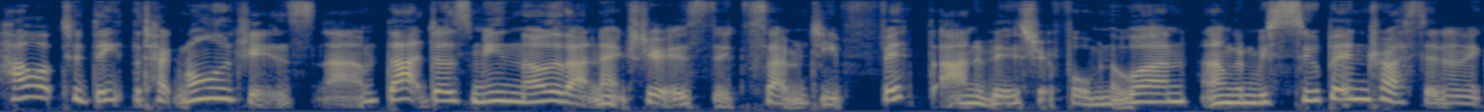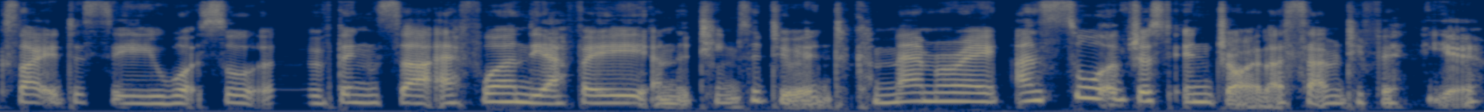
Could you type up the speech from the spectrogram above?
how up to date the technology is now. That does mean, though, that next year is the 75th anniversary of Formula One. And I'm going to be super interested and excited to see what sort of things that F1, the FIA, and the teams are doing to commemorate and sort of just enjoy their 75th year.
